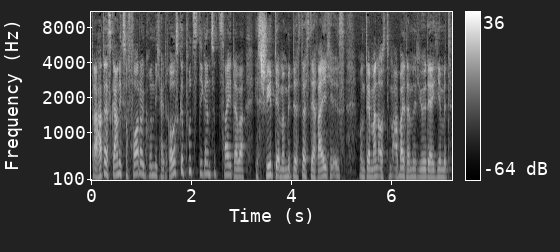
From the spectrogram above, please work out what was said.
Da hat er es gar nicht so vordergründig halt rausgeputzt die ganze Zeit, aber es schwebt ja immer mit, dass das der Reiche ist und der Mann aus dem Arbeitermilieu, der hier mit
